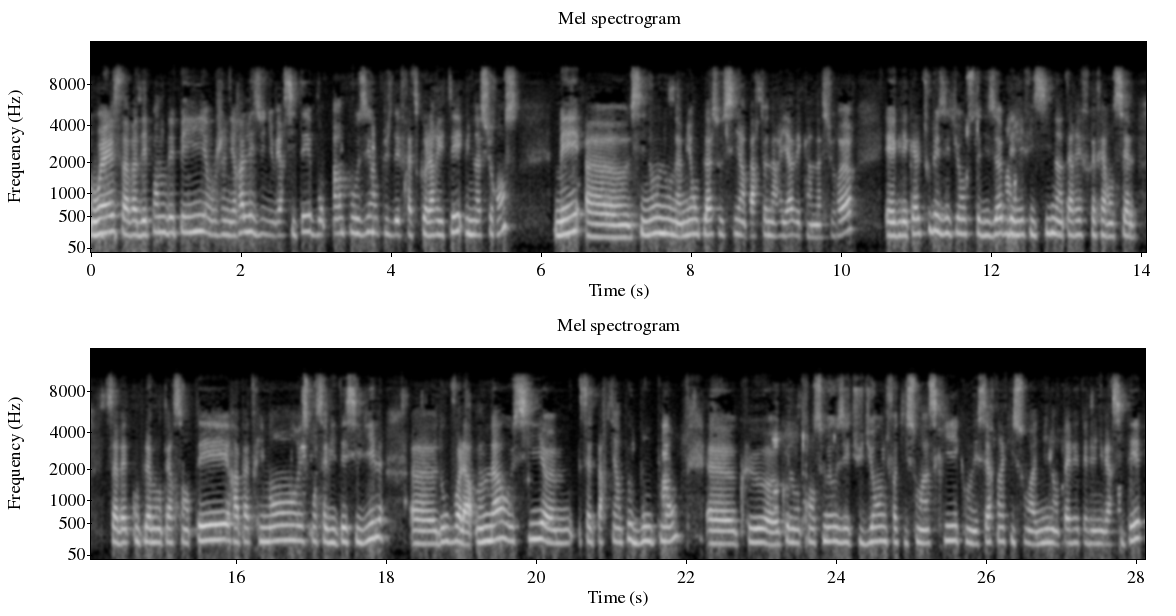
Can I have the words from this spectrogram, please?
Ouais, ça va dépendre des pays. En général, les universités vont imposer en plus des frais de scolarité une assurance. Mais euh, sinon, nous, on a mis en place aussi un partenariat avec un assureur et avec lesquels tous les étudiants de Studies Up bénéficient d'un tarif préférentiel. Ça va être complémentaire santé, rapatriement, responsabilité civile. Euh, donc voilà, on a aussi euh, cette partie un peu bon plan euh, que, euh, que l'on transmet aux étudiants une fois qu'ils sont inscrits, qu'on est certain qu'ils sont admis dans telle et telle université.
